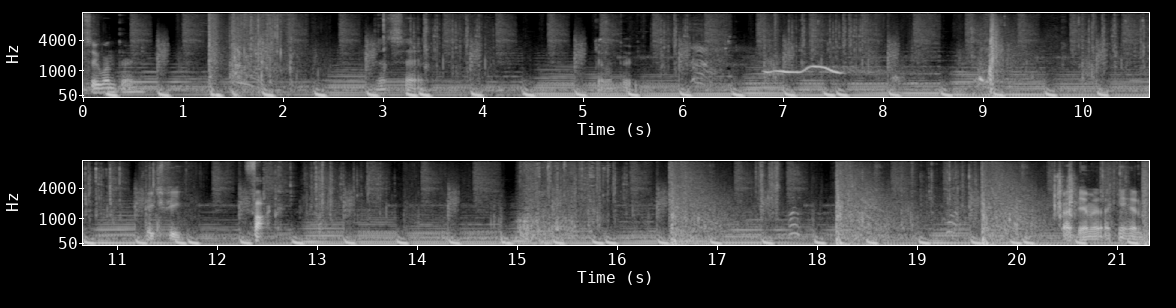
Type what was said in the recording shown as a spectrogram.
say 130. Let's God damn it, I can't hit him.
